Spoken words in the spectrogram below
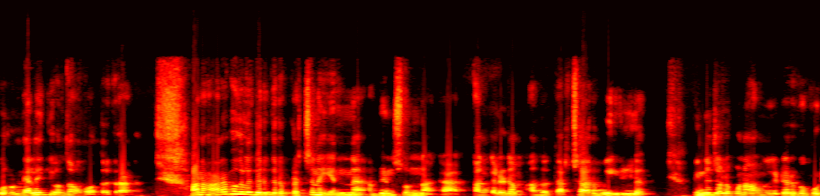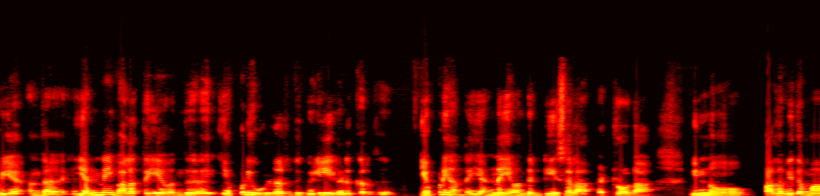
ஒரு நிலைக்கு வந்து அவங்க வந்திருக்கிறாங்க. ஆனா அரபுகளுக்கு இருக்கிற பிரச்சனை என்ன அப்படின்னு சொன்னாக்கா தங்களிடம் அந்த தற்சார்பு இல்லை. இன்னும் சொல்ல போனா அவங்க கிட்ட இருக்கக்கூடிய அந்த எண்ணெய் வளத்தையே வந்து எப்படி உள்ள இருந்து வெளியே எடுக்கிறது? எப்படி அந்த எண்ணெயை வந்து டீசலா பெட்ரோலா இன்னும் பல விதமா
